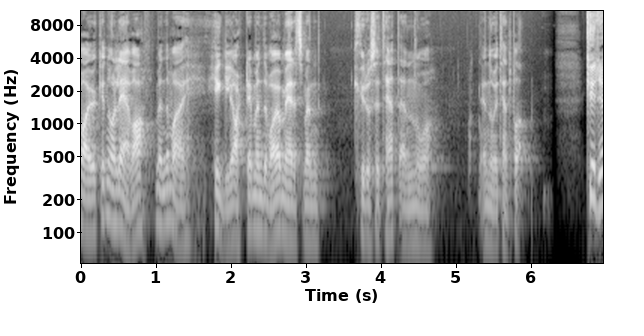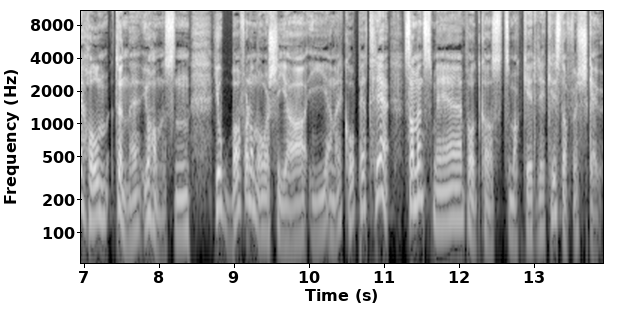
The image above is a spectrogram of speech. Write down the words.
var jo ikke noe å leve av. Men det var hyggelig og artig. Men det var jo mer som en kuriositet enn noe, enn noe vi tjente på, da. Kyrre Holm Tønne Johannessen jobba for noen år siden i NRK P3 sammen med podkastmakker Kristoffer Schou.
